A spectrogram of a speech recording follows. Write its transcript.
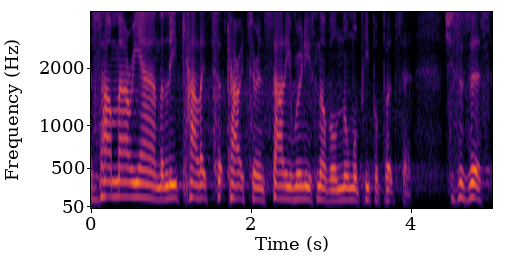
This is how Marianne, the lead character in Sally Rooney's novel Normal People, puts it. She says this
